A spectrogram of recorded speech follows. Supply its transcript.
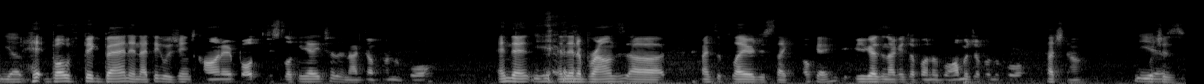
Yep. hit both Big Ben and I think it was James Conner, both just looking at each other, not jumping on the ball. And then Yeah. and then a Browns uh, defensive player just like, okay, if you guys are not gonna jump on the ball, I'm gonna jump on the ball, touchdown. Yeah. Which is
